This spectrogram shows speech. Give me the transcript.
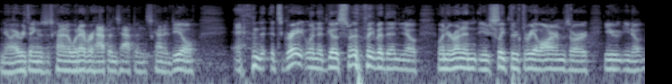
You know, everything was just kind of whatever happens, happens kind of deal and it's great when it goes smoothly. But then you know when you're running, you sleep through three alarms, or you you know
